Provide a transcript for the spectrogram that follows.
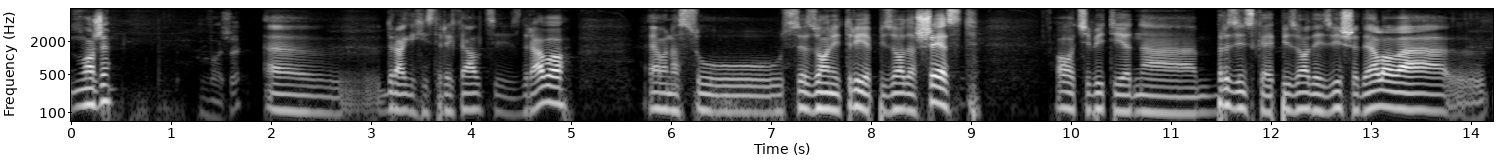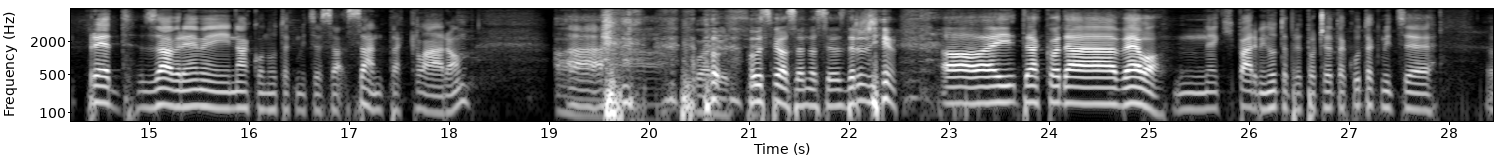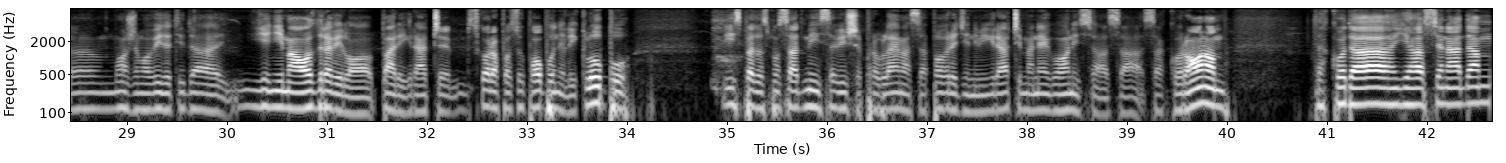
Može. Može. E, dragi histerikalci, zdravo. Evo nas u sezoni 3, epizoda 6. Ovo će biti jedna brzinska epizoda iz više delova, pred, za vreme i nakon utakmice sa Santa Clarom. A, uspeo sam da se uzdržim. Ovaj, tako da, evo, nekih par minuta pred početak utakmice možemo videti da je njima ozdravilo par igrače. Skoro pa su popunili klupu. Ispada smo sad mi sa više problema sa povređenim igračima nego oni sa, sa, sa koronom. Tako da ja se nadam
